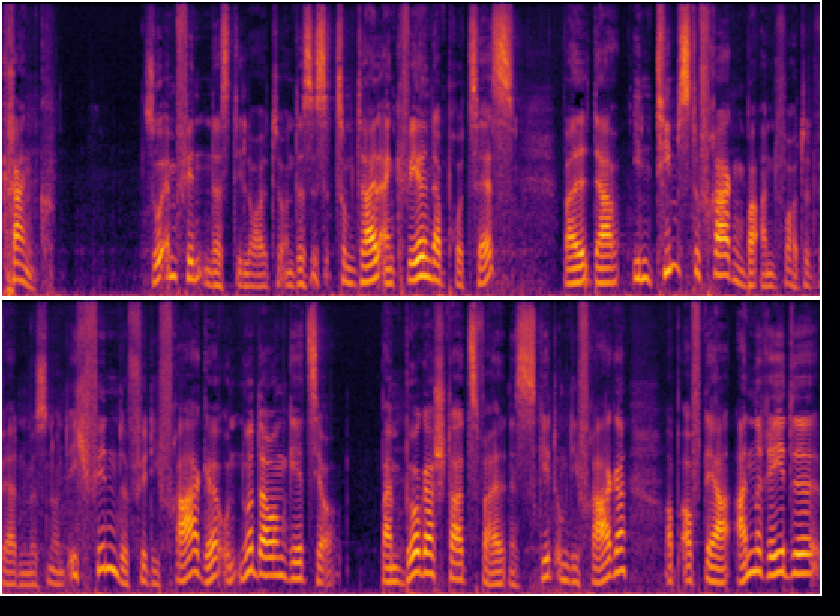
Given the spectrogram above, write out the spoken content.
krank. So empfinden das die Leute. Und das ist zum Teil ein quälender Prozess, weil da intimste Fragen beantwortet werden müssen. Und ich finde für die Frage, und nur darum geht es ja beim Bürgerstaatsverhältnis, es geht um die Frage, ob auf der Anrede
